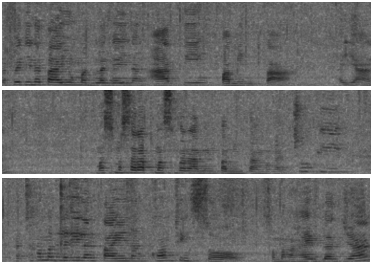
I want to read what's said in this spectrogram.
na pwede na tayong maglagay ng ating paminta. Ayan. Mas masarap, mas maraming paminta mga Chuki. At saka maglagay lang tayo ng konting salt. Sa mga high blood dyan,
